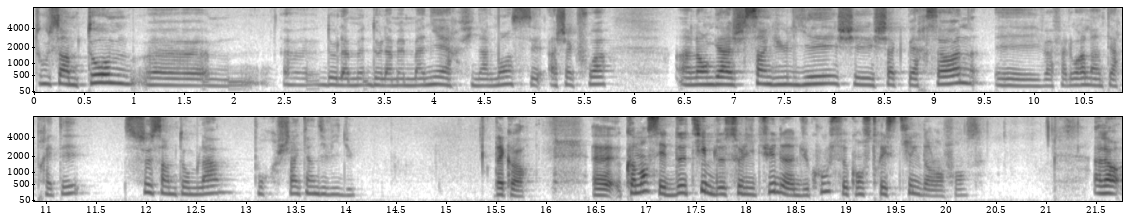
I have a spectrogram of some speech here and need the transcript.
tout symptôme de, la, de la même manière. Finalement, c'est à chaque fois un langage singulier chez chaque personne et il va falloir l'interpréter, ce symptôme-là, pour chaque individu. D'accord. Euh, comment ces deux types de solitude, du coup, se construisent-ils dans l'enfance? Alors,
